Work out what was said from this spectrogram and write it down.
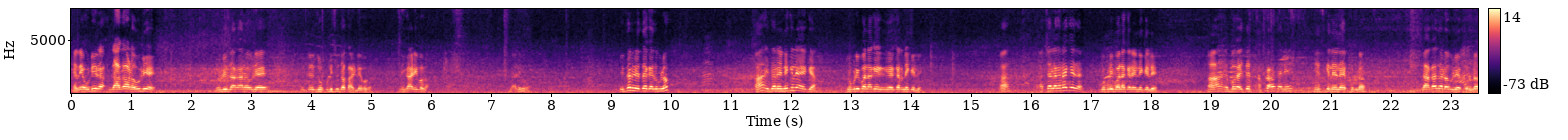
ह्याने एवढी जागा अडवली आहे. एवढी जागा अडवली आहे. तिथे झोपडी सुद्धा काढली आहे बघा. आणि गाडी बघा. गाडी बघा. इधर रहते क्या तुम लोग हाँ इधर रहने के लिए आए क्या? झोपड़ी बना के ये करने के लिए। हाँ? अच्छा लग रहा है क्या इधर? झोपड़ी बना के रहने के लिए। हां हे बघा इथे अख्खा त्याने हेच केलेलं आहे पूर्ण. जागा अडवली आहे पूर्ण.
